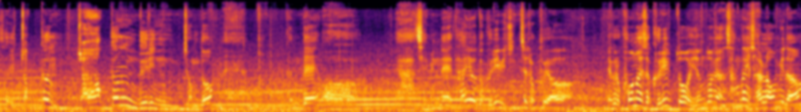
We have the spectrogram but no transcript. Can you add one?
사실 조금 조금 느린 정도. 예. 근데 어. 야 재밌네. 타이어도 그립이 진짜 좋고요. 예, 그리고 코너에서 그립도 이 정도면 상당히 잘 나옵니다.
